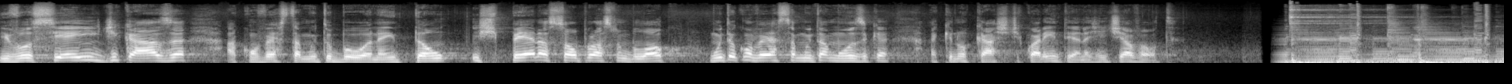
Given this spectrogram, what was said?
E você aí de casa, a conversa está muito boa, né? Então, espera só o próximo bloco. Muita conversa, muita música aqui no Caixa de Quarentena. A gente já volta. Música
